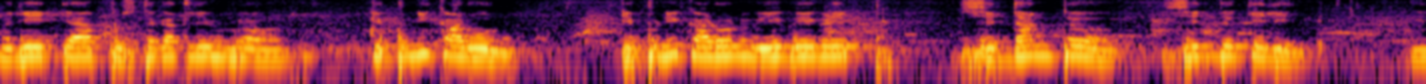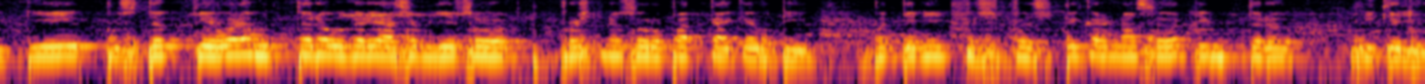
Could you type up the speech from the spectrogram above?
म्हणजे त्या पुस्तकातली टिप्पणी काढून टिप्पणी काढून वेगवेगळे सिद्धांत सिद्ध केले. ते पुस्तक केवळ उत्तरं वगैरे असे म्हणजे स्व प्रश्न स्वरूपात काय काय होती? पण त्यांनी स्पष्टीकरणासह ती उत्तरं ही केली.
